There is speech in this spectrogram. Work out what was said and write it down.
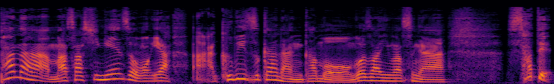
派な正成像や、あ首塚なんかもございますが、さて、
